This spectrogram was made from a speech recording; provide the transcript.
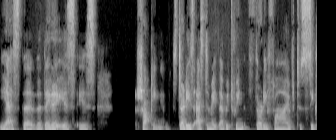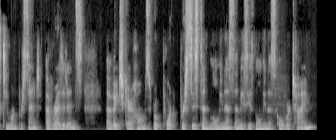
Yes, the, the data is, is shocking. Studies estimate that between 35 to 61% of residents of aged care homes report persistent loneliness, and this is loneliness over time.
